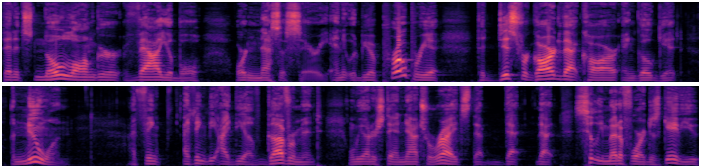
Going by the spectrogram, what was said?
then it's no longer valuable or necessary. And it would be appropriate to disregard that car and go get a new one. I think I think the idea of government, when we understand natural rights, that that that silly metaphor I just gave you,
